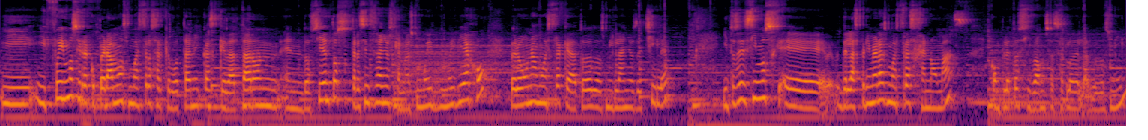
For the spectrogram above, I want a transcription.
y, fuimos y recuperamos muestras arqueobotánicas que dataron en 200, 300 años, que no es muy, muy viejo, pero una muestra que dató de 2000 años de Chile. Y entonces hicimos eh, de las primeras muestras genomas completos y vamos a hacerlo de las de 2000.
